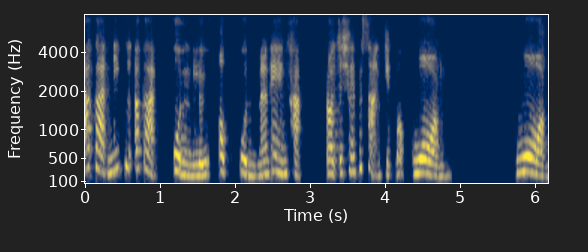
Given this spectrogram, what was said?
อากาศนี้คืออากาศอุ่นหรืออบอุ่นนั่นเองค่ะ เราจะใช้ภาษาอังกฤษว่า warm warm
